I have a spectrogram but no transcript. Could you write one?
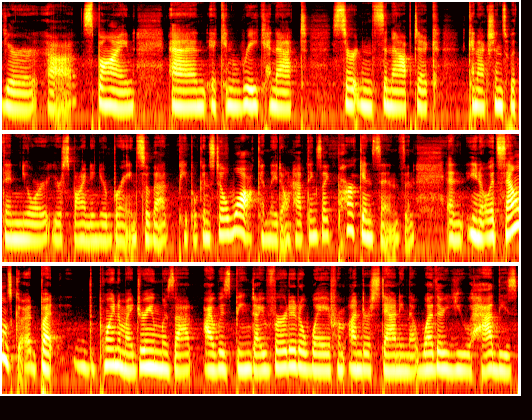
your uh, spine, and it can reconnect certain synaptic connections within your your spine and your brain so that people can still walk and they don't have things like parkinson's and and you know it sounds good but the point of my dream was that I was being diverted away from understanding that whether you had these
